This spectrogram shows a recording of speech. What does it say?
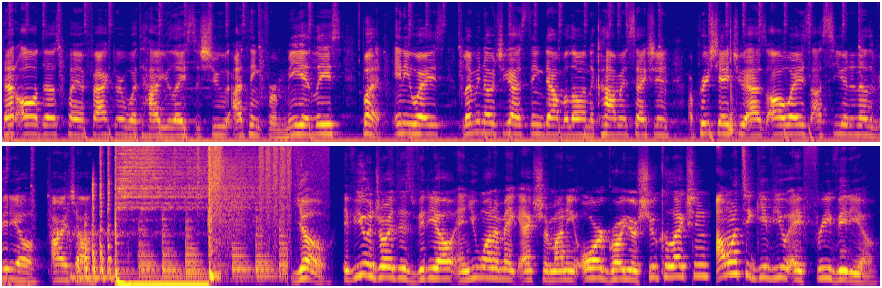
that all does play a factor with how you lace the shoe, I think for me at least. But anyways, let me know what you guys think down below in the comment section. Appreciate you as always. I'll see you in another video. All right, y'all. Yo, if you enjoyed this video and you want to make extra money or grow your shoe collection, I want to give you a free video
